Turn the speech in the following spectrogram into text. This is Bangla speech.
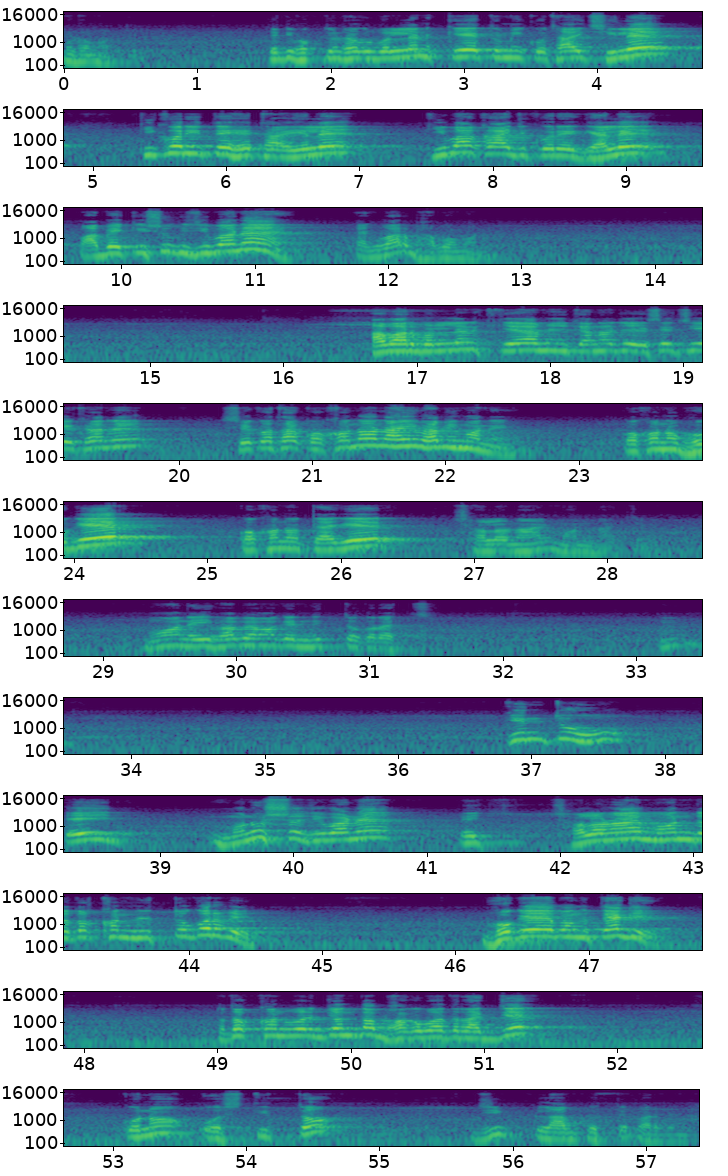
মূঢ়মতি। যেটি ভক্তি ঠাকুর বললেন, কে তুমি কোথায় ছিলে? কি করিতে হেথা এলে? কিবা কাজ করে গেলে? পাবে কি সুখ জীবনে? একবার ভাবো মনে। আবার বললেন, কে আমি? কেন যে এসেছি এখানে? সে কথা কখনো নাই ভাবি মনে। কখনো ভোগের, কখনো ত্যাগের, ছলনায় মন নাচে। মন এইভাবে আমাকে নৃত্য করাচ্ছে। কিন্তু এই মনুষ্য জীবনে এই ছলনায় মন যতক্ষণ নৃত্য করবে ভোগে এবং ত্যাগে ততক্ষণ পর্যন্ত ভগবত রাজ্যের কোনো অস্তিত্ব জীব লাভ করতে পারবে না।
